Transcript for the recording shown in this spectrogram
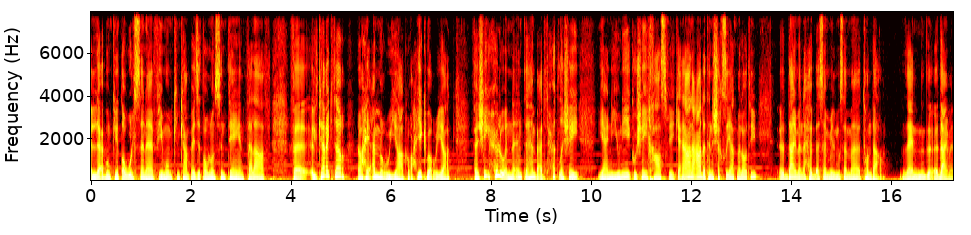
اللعب ممكن يطول سنة في ممكن campaigns يطولون سنتين ثلاث. فال character راح يعمر وياك وراح يكبر وياك. فشيء حلو إن أنت هم بعد تحط له شيء يعني unique وشيء خاص فيك. يعني أنا عادة الشخصيات ملوتي دائما أحب أسمي المسمى توندارا زين دائما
